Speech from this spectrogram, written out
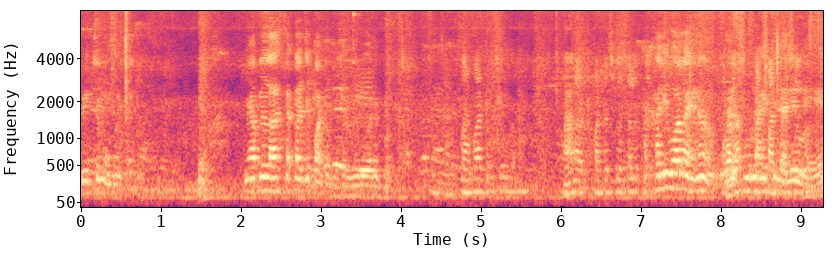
ब्रिजच्या मुंबई साईड मी आपल्याला आज सकाळचे पाठवतो सर व्हिडिओ रिपोर्ट खाली वॉल आहे ना. वॉल पूर्ण काही झालेली आहे.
